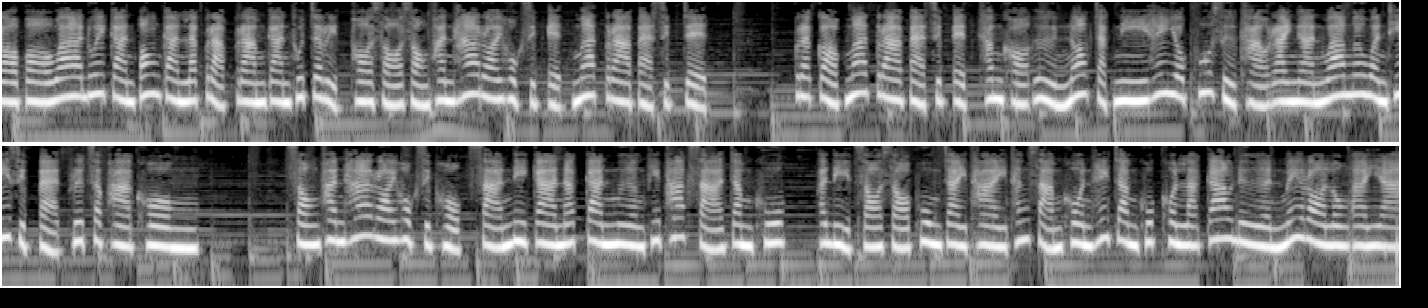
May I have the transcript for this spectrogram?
รปว่าด้วยการป้องกันและปราบปรามการทุจริต พศ 2561 มาตรา 87 ประกอบมาตรา 81 คำขออื่นนอกจากนี้ให้ยกผู้สื่อข่าวรายงานว่าเมื่อวันที่ 18 พฤษภาคม 2566 ศาลฎีกานักการเมืองพิพากษาจำคุก อดีตสสภูมิใจไทยทั้งสามคนให้จำคุกคนละ 9 เดือนไม่รอลงอาญา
